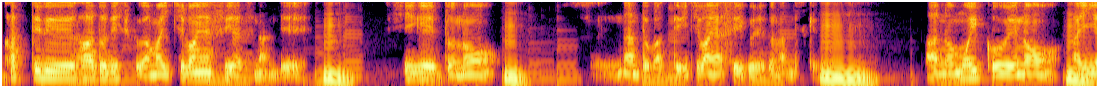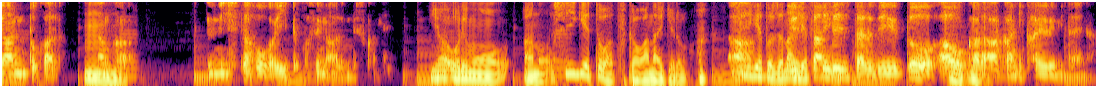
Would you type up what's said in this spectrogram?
買ってるハードディスクがまあ一番安いやつなんで、うん。シーゲートのうん。なんとかっていう一番安いグレードなんですけど、うん。うん。あの、もう一個上のアイアンとかうん。なんか、にした方がいいとかそういうのあるんですかね？いや、俺も、あの、シーゲートは使わないけど。シーゲートじゃないウエスタンデジタルで言うと、青から赤に変えるみたいな。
